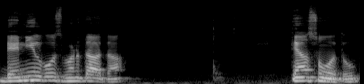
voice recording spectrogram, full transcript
ડેનિયલ કોર્સ ભણતા હતા, ત્યાં શું હતું?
